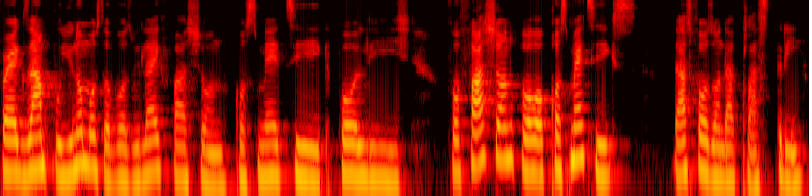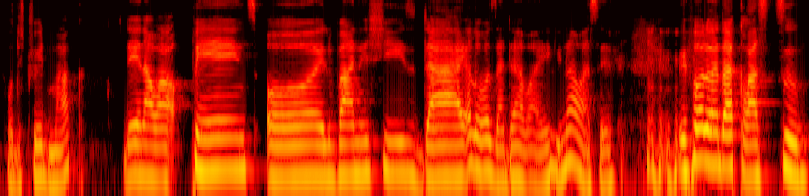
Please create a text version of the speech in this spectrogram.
For example, you know most of us we like fashion, cosmetic, polish. For fashion, for cosmetics, that falls under class 3 for the trademark. Then our paint, oil, varnishes, dye, all of us that way. you know ourselves. we fall under class two.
